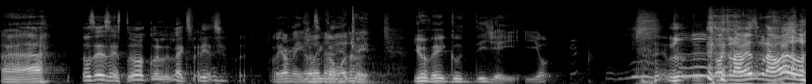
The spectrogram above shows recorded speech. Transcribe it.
Ajá. Entonces estuvo cool la experiencia. Real me dijo así como era. que, you're a very good DJ. Y yo, Otra vez grabado.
